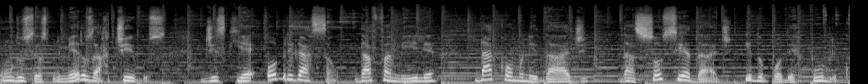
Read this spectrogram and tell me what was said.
Um dos seus primeiros artigos diz que é obrigação da família, da comunidade, da sociedade e do poder público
